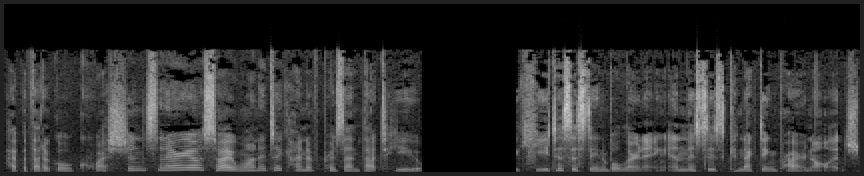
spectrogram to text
hypothetical question scenario. So, I wanted to kind of present that to you. The key to sustainable learning, and this is connecting prior knowledge.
